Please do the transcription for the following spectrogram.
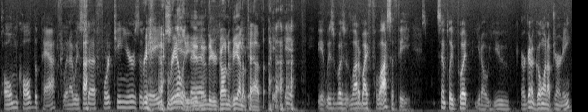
poem called "The Path" when I was uh, 14 years of age. really? and, you uh, knew that you're going to be on a path. it, it, it was was a lot of my philosophy. Simply put, you know, you are going to go on a journey,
